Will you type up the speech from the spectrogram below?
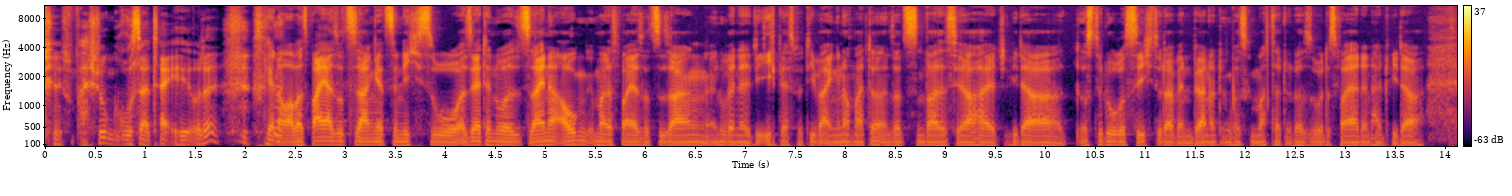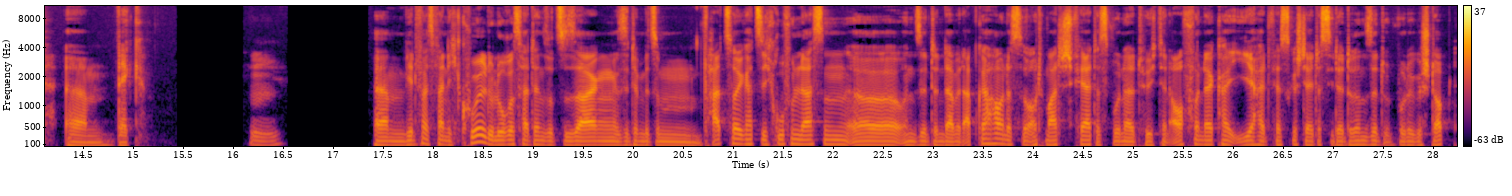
war schon ein großer Teil, oder? Genau, aber es war ja sozusagen jetzt nicht so, also er hatte nur seine Augen immer, das war ja sozusagen nur, wenn er die Ich-Perspektive eingenommen hatte. Ansonsten war es ja halt wieder aus Dolores Sicht oder wenn Bernhard irgendwas gemacht hat oder so, das war ja dann halt wieder ähm, weg. Hm. Ähm, jedenfalls fand ich cool. Dolores hat dann sozusagen, sind dann mit so einem Fahrzeug, hat sich rufen lassen äh, und sind dann damit abgehauen, dass so automatisch fährt. Das wurde natürlich dann auch von der KI halt festgestellt, dass sie da drin sind und wurde gestoppt.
